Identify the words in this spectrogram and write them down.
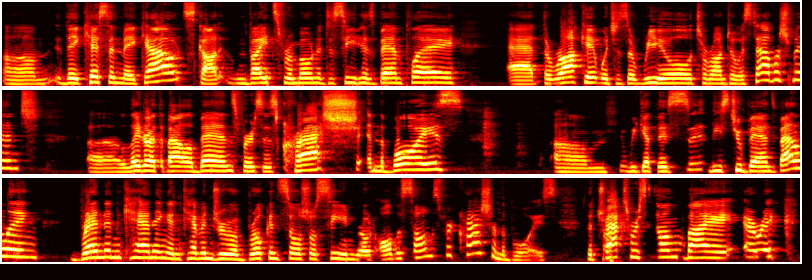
Um, they kiss and make out. Scott invites Ramona to see his band play at the Rockit, which is a real Toronto establishment. Uh, later at the Battle of Bands versus Crash and the Boys. Um, we get this these two bands battling. Brendan Canning and Kevin Drew of Broken Social Scene wrote all the songs for Crash and the Boys. The tracks were sung by Erik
